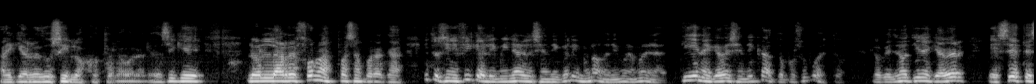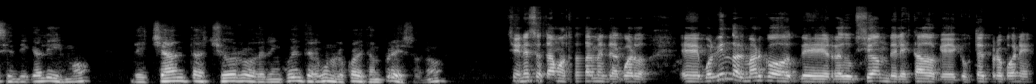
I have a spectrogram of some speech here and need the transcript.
Hay que reducir los costos laborales. Así que las reformas pasan por acá. ¿Esto significa eliminar el sindicalismo? No, de ninguna manera. Tiene que haber sindicato, por supuesto. Lo que no tiene que haber es este sindicalismo de chantas, chorros, delincuentes, algunos de los cuales están presos, ¿no? Sí, en eso estamos totalmente de acuerdo. Eh, volviendo al marco de reducción del Estado que, usted propone,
